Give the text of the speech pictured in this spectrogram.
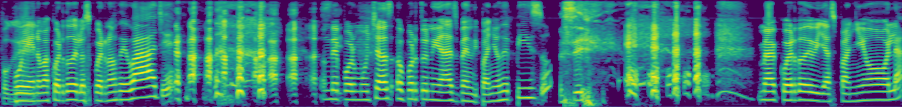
Bueno, me acuerdo de los cuernos de Valle, donde por muchas oportunidades vendí paños de piso. Sí. Me acuerdo de Villa Española.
